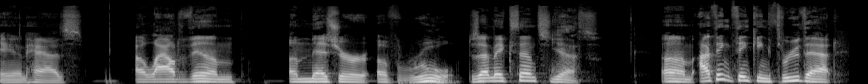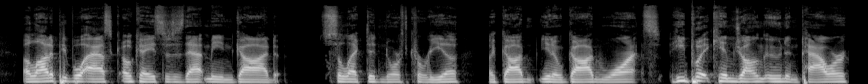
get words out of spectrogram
and has allowed them a measure of rule. Does that make sense? Yes. Um, I think thinking through that, a lot of people ask, okay, so does that mean God selected North Korea? Like God, you know, God wants, he put Kim Jong un in power.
